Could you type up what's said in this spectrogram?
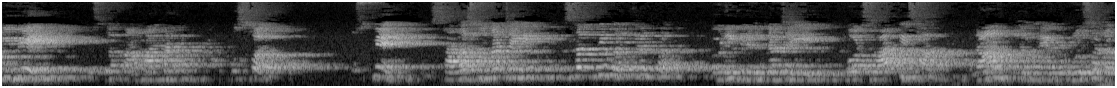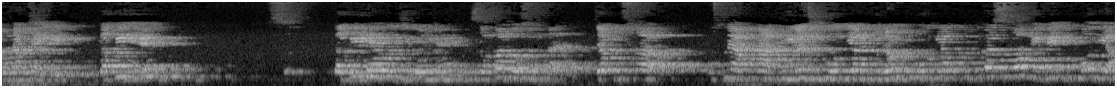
विवेक, उसका काम आता है, उस पर उसमें साहस होना चाहिए, सत्य वचन पर बड़ी रहना चाहिए, और साथ ही साथ राम पर में भरोसा रखना चाहिए। तभी है तभी है वो जीवन में सफल हो सकता है। जब उसका, उसने अपना धीरज खो दिया धर्म खो दिया, खुद का स्व विवेक खो दिया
